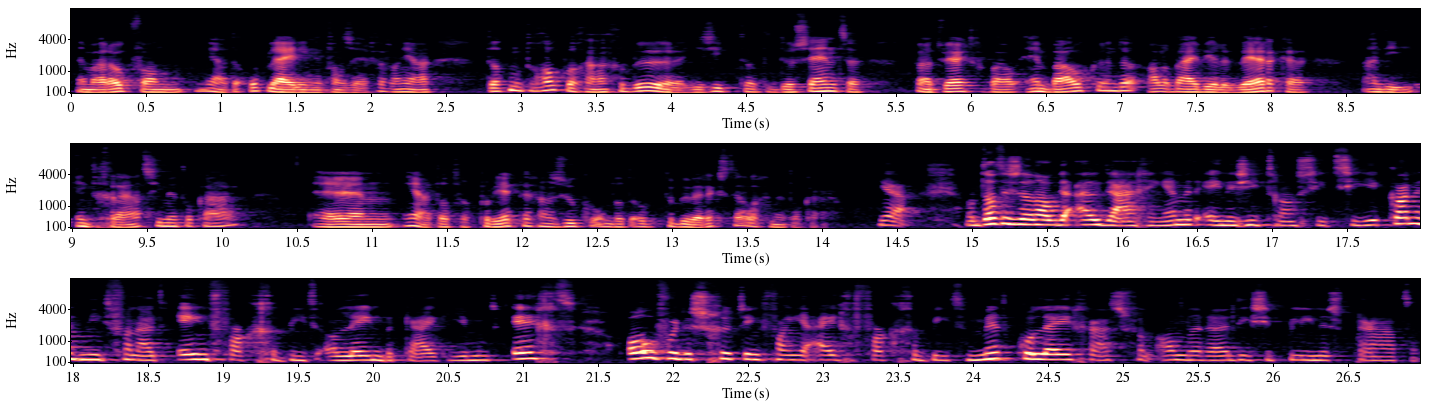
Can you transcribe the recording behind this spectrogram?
En waar ook van ja, de opleidingen van zeggen van ja, dat moet toch ook wel gaan gebeuren. Je ziet dat de docenten van het werkgebouw en bouwkunde allebei willen werken aan die integratie met elkaar. En ja, dat we projecten gaan zoeken om dat ook te bewerkstelligen met elkaar. Ja, want dat is dan ook de uitdaging hè, met energietransitie. Je kan het niet vanuit één vakgebied alleen bekijken. Je moet echt over de schutting van je eigen vakgebied met collega's van andere disciplines praten.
